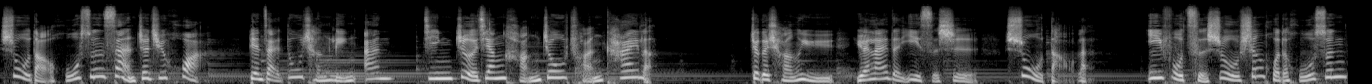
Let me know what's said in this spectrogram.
树倒猢狲散”这句话便在都城临安（今浙江杭州）传开了。这个成语原来的意思是树倒了，依附此树生活的猢狲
